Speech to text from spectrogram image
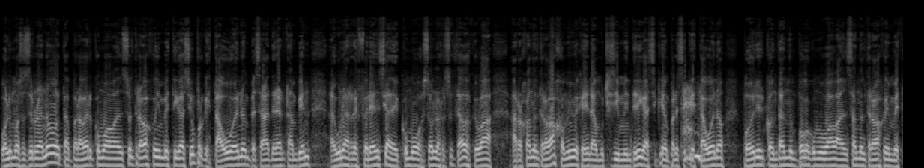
volvemos a hacer una nota para ver cómo avanzó el trabajo de investigación, porque está bueno empezar a tener también alguna referencia de cómo son los resultados que va arrojando el trabajo. A mí me genera muchísima intriga, así que me parece que está bueno poder ir contando un poco cómo va avanzando el trabajo de investigación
